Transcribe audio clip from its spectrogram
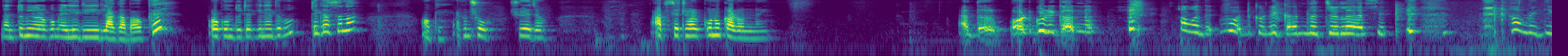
দেন তুমি ওরকম এলইডি লাগাবা ওকে ওরকম দুইটা কিনে দেবো ঠিক আছে না? ওকে এখন শো শুয়ে যাও। আপসেট হওয়ার কোনো কারণ নাই। এত ফট করে কান্না আমাদের ফট করে কান্না চলে আসে। আমরা কি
